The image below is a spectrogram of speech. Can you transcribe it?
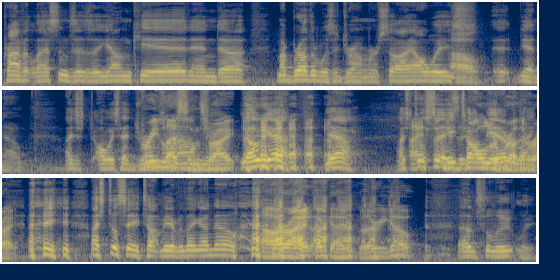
private lessons as a young kid, and uh, my brother was a drummer, so I always, Oh. uh, you know, I just always had drums Free lessons, right? Oh yeah, yeah. I still assume say he taught me older brother, everything. I still say he taught me everything I know. All right. Okay. Well, there you go. Absolutely.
